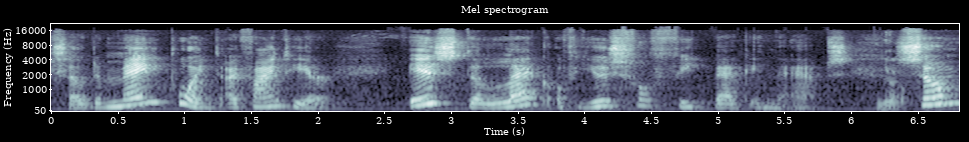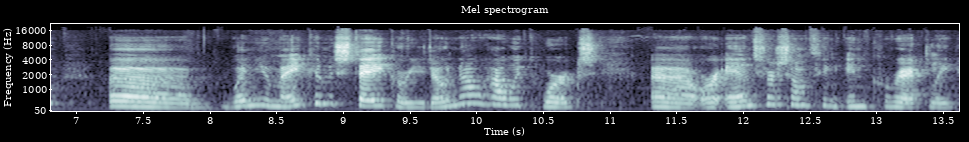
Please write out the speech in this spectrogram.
So the main point I find here is the lack of useful feedback in the apps. Yeah. Some, um, when you make a mistake or you don't know how it works uh, or answer something incorrectly,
